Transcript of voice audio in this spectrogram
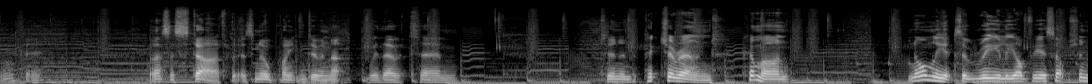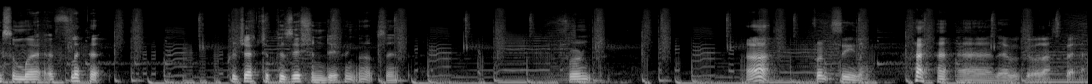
Okay. Well, that's a start, but there's no point in doing that without um, turning the picture around. Come on. Normally it's a really obvious option somewhere to flip it. Projector position, do you think that's it? Front. Ah, front ceiling. there we go, that's better.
